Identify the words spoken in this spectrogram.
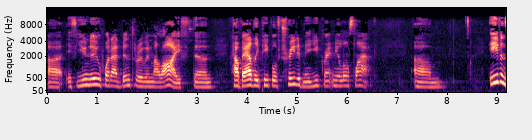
Uh, if you knew what I'd been through in my life, then how badly people have treated me, you'd grant me a little slack. Um, even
